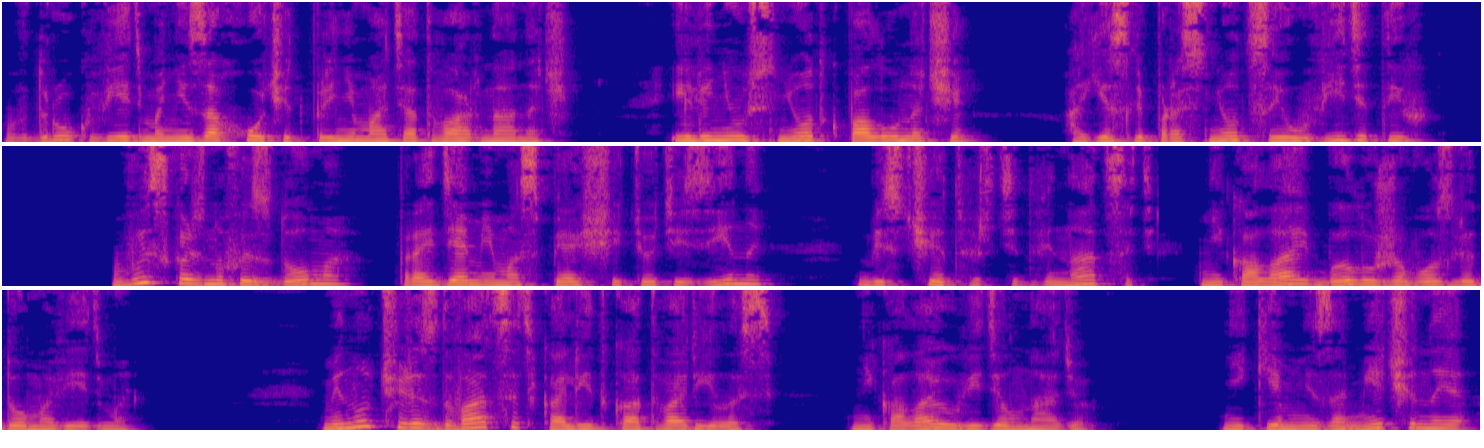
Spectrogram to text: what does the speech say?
Вдруг ведьма не захочет принимать отвар на ночь. Или не уснет к полуночи. А если проснется и увидит их? Выскользнув из дома, пройдя мимо спящей тети Зины, без четверти двенадцать, Николай был уже возле дома ведьмы. Минут через двадцать калитка отворилась. Николай увидел Надю. Никем не замеченные,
